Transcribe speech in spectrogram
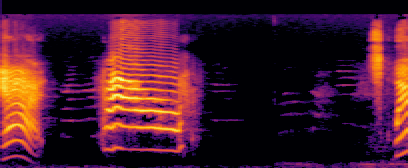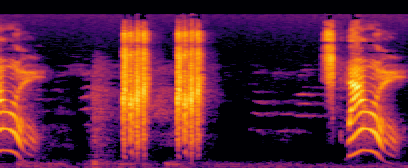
Cat. Squirrel. Squirrel.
